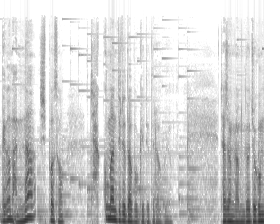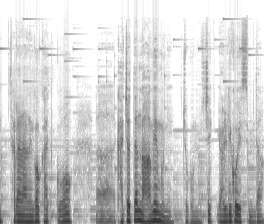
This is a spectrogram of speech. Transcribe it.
내가 맞나 싶어서 자꾸만 들여다보게 되더라고요. 자존감도 조금 살아나는 것 같고 아, 갇혔던 마음의 문이 조금씩 열리고 있습니다.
